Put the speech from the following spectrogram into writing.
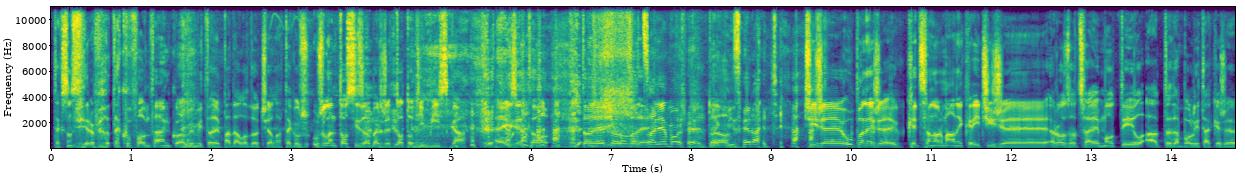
tak som si robil takú fontánku, aby mi to nepadalo do čela. Tak už, už len to si zober, že toto ti píska. Hej, že to, to, Že to úplne- rozhodca nemôže tak No. vyzerať. Čiže úplne, že keď sa normálne kričí, že rozhodca je motýl a teda boli také, že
